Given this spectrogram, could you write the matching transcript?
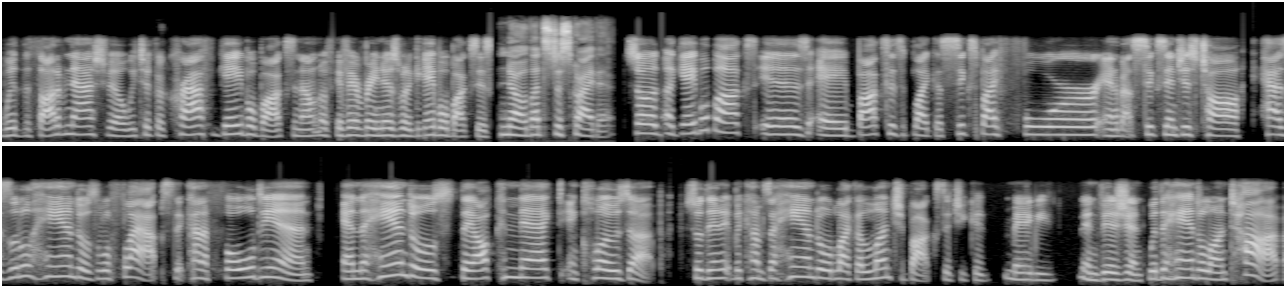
with the thought of Nashville. We took a kraft gable box, and I don't know if, if everybody knows what a gable box is. No, let's describe it. So, a gable box is a box that's like a six by four and about six inches tall, has little handles, little flaps that kind of fold in, and the handles they all connect and close up. So then it becomes a handled like a lunch box that you could maybe envision with the handle on top.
